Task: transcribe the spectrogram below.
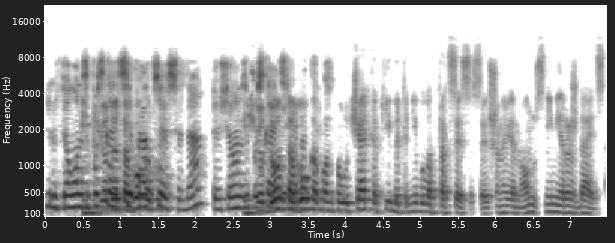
Это он запускает все того, процессы, он, да? То есть он запускает до того, процессы. как он получает какие бы то ни было процессы, совершенно верно, он с ними рождается.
